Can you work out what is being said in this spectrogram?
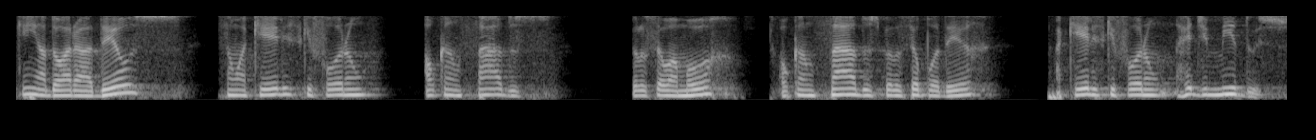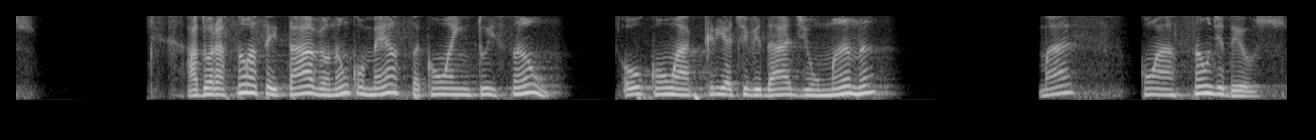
quem adora a Deus são aqueles que foram alcançados pelo seu amor, alcançados pelo seu poder, aqueles que foram redimidos. A adoração aceitável não começa com a intuição ou com a criatividade humana, mas com a ação de Deus.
